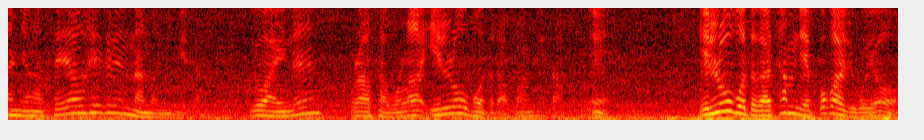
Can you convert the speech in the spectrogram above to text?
안녕하세요. 해그린 나눔입니다. 이 아이는 브라사볼라 옐로우버드라고 합니다. 예. 옐로우버드가 참 예뻐가지고요.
